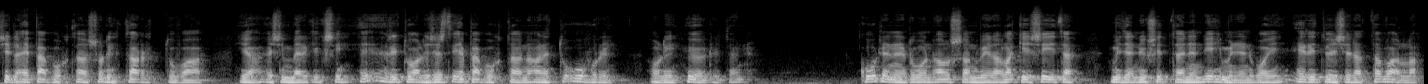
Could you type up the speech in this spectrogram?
sillä epäpuhtaus oli tarttuvaa ja esimerkiksi rituaalisesti epäpuhtaana annettu uhri oli hyödytön. Kuudennen luvun alussa on vielä laki siitä, miten yksittäinen ihminen voi erityisellä tavalla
